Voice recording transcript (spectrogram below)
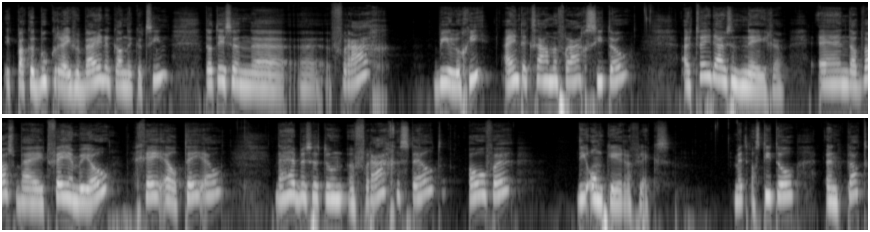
ik pak het boek er even bij, dan kan ik het zien. Dat is een uh, uh, vraag, biologie, eindexamenvraag, CITO, uit 2009. En dat was bij het VMBO, GLTL. Daar hebben ze toen een vraag gesteld over die omkeerreflex. Met als titel: Een kat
